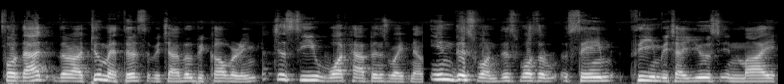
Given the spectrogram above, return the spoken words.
for that there are two methods which i will be covering. Let's just see what happens right now. In this one this was the same theme which i used in my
